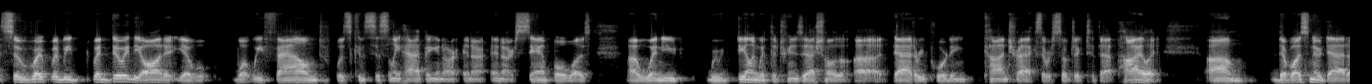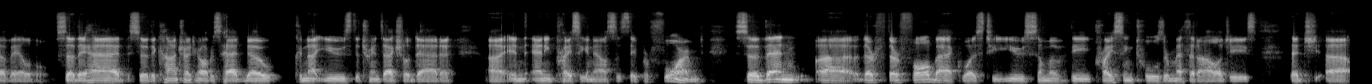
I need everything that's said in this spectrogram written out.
so when we when doing the audit, you know, what we found was consistently happening in our in our in our sample was uh, when you we were dealing with the transactional uh, data reporting contracts that were subject to that pilot. Um, there was no data available, so they had so the contracting office had no could not use the transactional data uh, in any pricing analysis they performed. So then uh, their their fallback was to use some of the pricing tools or methodologies that uh,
